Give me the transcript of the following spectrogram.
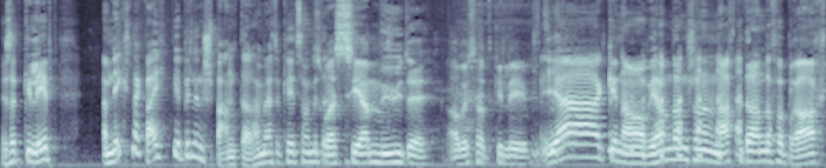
Es hat gelebt. Am nächsten Tag war ich ein bisschen entspannter. Da haben wir gedacht, okay, jetzt haben wir Ich mit war sehr müde, aber es hat gelebt. Ja, genau. Wir haben dann schon eine Nacht miteinander verbracht.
